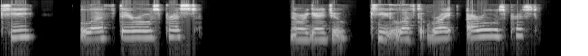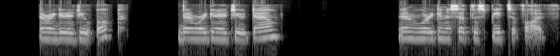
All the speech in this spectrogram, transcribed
key left arrow is pressed. Then we're going to do key left right arrow is pressed. Then we're going to do up. Then we're going to do down. Then we're going to set the speed to 5.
